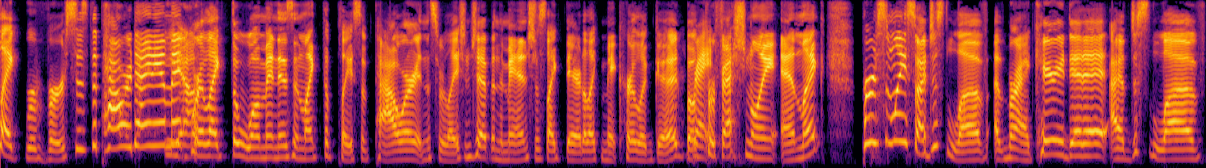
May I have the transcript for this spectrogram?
like reverses the power dynamic Yeah. where like the woman is in like the place of power in this relationship and the man is just like there to like make her look good, both Right. professionally and like personally. So I just love uh, Mariah Carey did it. I just love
